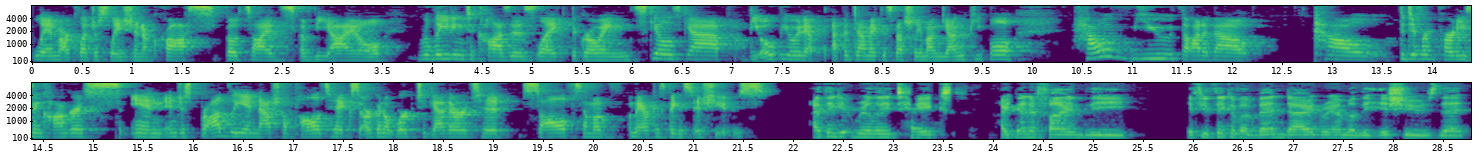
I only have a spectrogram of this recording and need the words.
landmark legislation across both sides of the aisle relating to causes like the growing skills gap, the opioid ep- epidemic, especially among young people. How have you thought about how the different parties in Congress and, and just broadly in national politics are going to work together to solve some of America's biggest issues? I think it really takes identifying the, if you think of a Venn diagram of the issues that,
